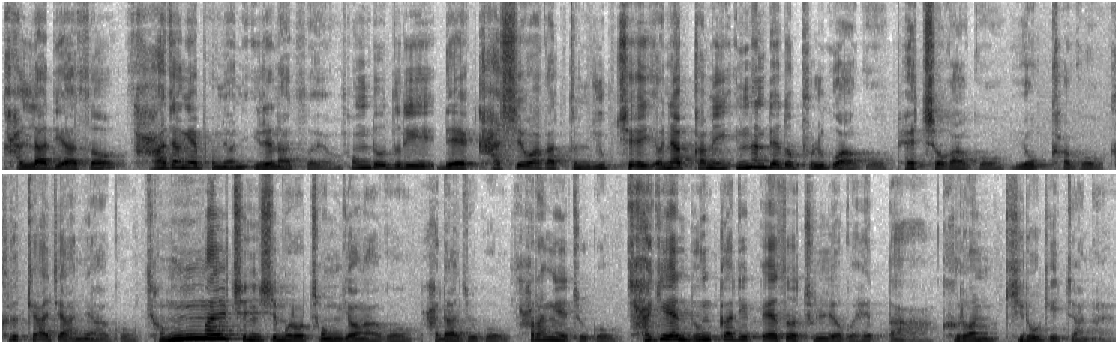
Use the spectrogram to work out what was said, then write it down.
갈라디아서 4장에 보면 일어났어요. 성도들이 내 가시와 같은 육체의 연약함이 있는데도 불구하고 배척하고 욕하고 그렇게 하지 아니하고 정말 진심으로 존경하고 받아주고 사랑해 주고 자기의 눈까지 빼서 주려고 했다. 그런 기록이 있잖아요.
